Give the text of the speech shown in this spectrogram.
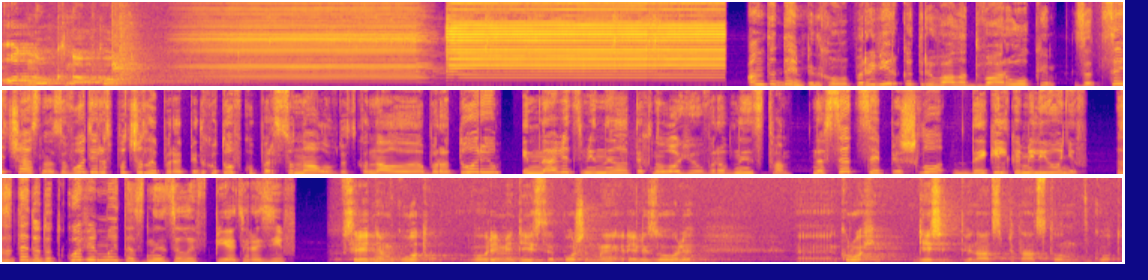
одну кнопку. Антидемпінгова перевірка тривала два роки. За цей час на заводі розпочали передпідготовку персоналу, вдосконалили лабораторію і навіть змінили технологію виробництва. На все це пішло декілька мільйонів. Зате додаткові мита знизили в п'ять разів. В среднем в год во время действия пошлин мы реализовывали э, крохи 10, 12, 15 тонн в год.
